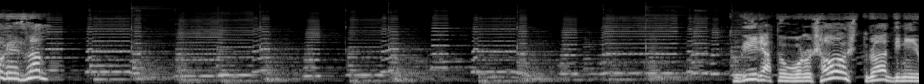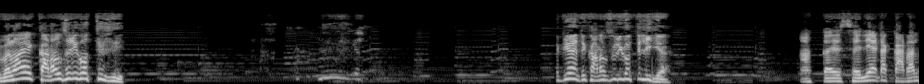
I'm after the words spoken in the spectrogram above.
ওকে তোদের এত বড় সাহস, তোরা দিনের বেলায় কাঁঠাল চুরি করতেছি কে তুই কাঁঠাল চুরি করতে লিখা আকাশের ছেলে একটা কাঁঠাল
